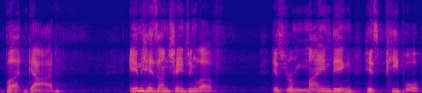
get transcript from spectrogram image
But God, in his unchanging love, is reminding his people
